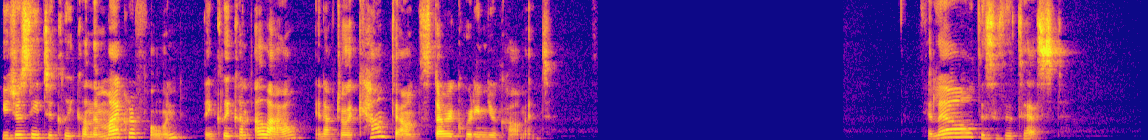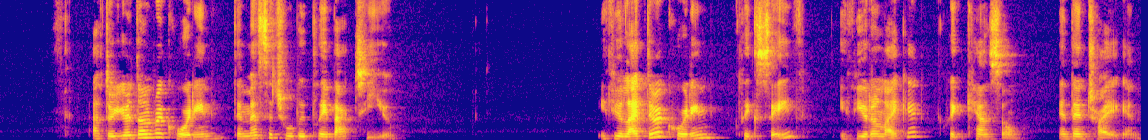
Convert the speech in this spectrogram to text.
you just need to click on the microphone, then click on allow, and after the countdown, start recording your comment. Hello, this is a test. After you're done recording, the message will be played back to you. If you like the recording, click save. If you don't like it, click cancel, and then try again.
